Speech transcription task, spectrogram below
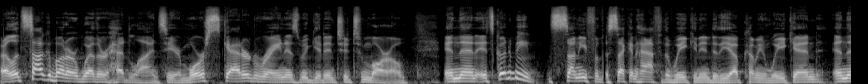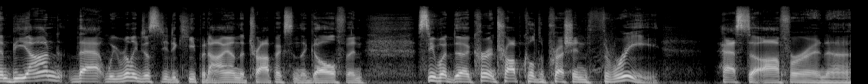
All right, let's talk about our weather headlines here. More scattered rain as we get into tomorrow. And then it's going to be sunny for the second half of the week and into the upcoming weekend. And then beyond that, we really just need to keep an eye on the tropics and the Gulf and see what the current tropical depression 3 has to offer and uh,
